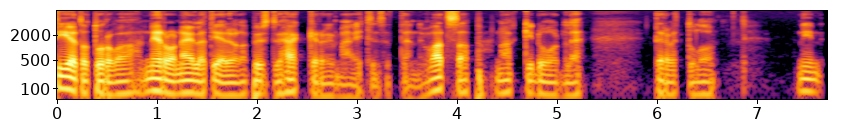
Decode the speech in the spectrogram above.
tietoturva Nero näillä tiedoilla pystyy häkkeröimään itsensä tänne WhatsApp, Nakki Dodle, tervetuloa, niin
